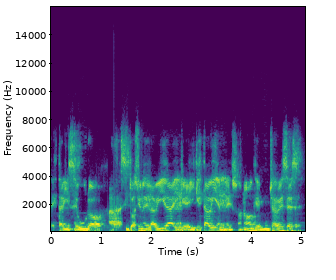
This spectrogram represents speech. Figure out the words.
estar inseguro a situaciones de la vida y que, está bien eso, ¿no? Que muchas veces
